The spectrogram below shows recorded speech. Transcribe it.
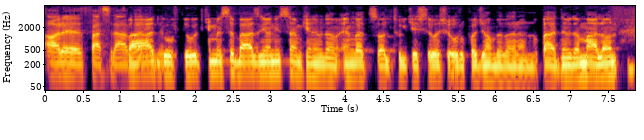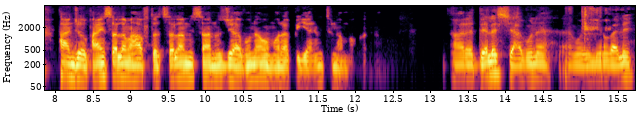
آره فصل اول بعد گفته بود که مثل بعضیا نیستم که نمی‌دونم انقدر سال طول کشته باشه اروپا جام ببرن. و بعد نمی‌دونم من الان 55 سالم 70 سالم نیست هنوز جوونم و مربیگری می‌تونم بکنم. آره دلش جوونه مورینیو ولی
